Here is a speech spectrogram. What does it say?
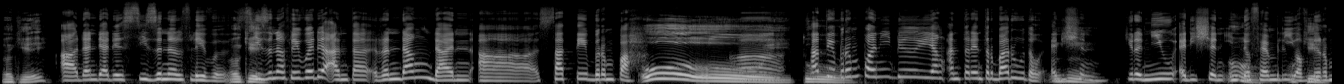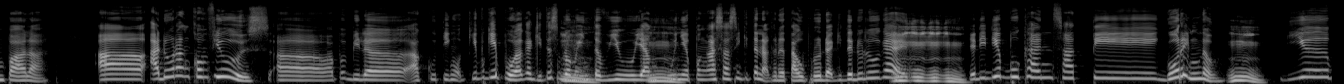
Okey. ah dan dia ada seasonal flavour. Okey. Seasonal flavour dia antara rendang dan ah sate berempah. Oh, Ah, itu. Sate berempah ni dia yang antara yang terbaru tau, edition. Kira new edition in Oh, the family of okay. the rempah lah. Uh, ada orang confuse uh, apa bila aku tengok kipu-kipu lah kan kita sebelum Hmm. interview yang Hmm. punya pengasas ni kita nak kena tahu produk kita dulu kan. Mm, mm, mm, mm. Jadi dia bukan sate goreng tau. Mm, Dia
